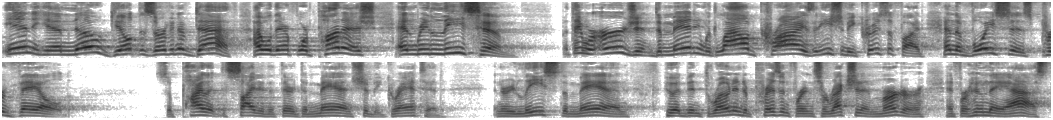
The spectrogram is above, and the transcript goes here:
in him no guilt deserving of death. I will therefore punish and release him. But they were urgent, demanding with loud cries that he should be crucified, and the voices prevailed. So Pilate decided that their demand should be granted and released the man who had been thrown into prison for insurrection and murder and for whom they asked,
